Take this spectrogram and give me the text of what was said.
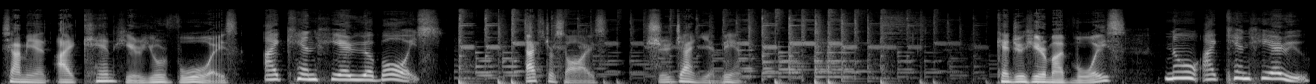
下面 I can't hear your voice。 I can't hear your voice. exercise 实战演练。Can you hear my voice？ No, I can't hear you.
